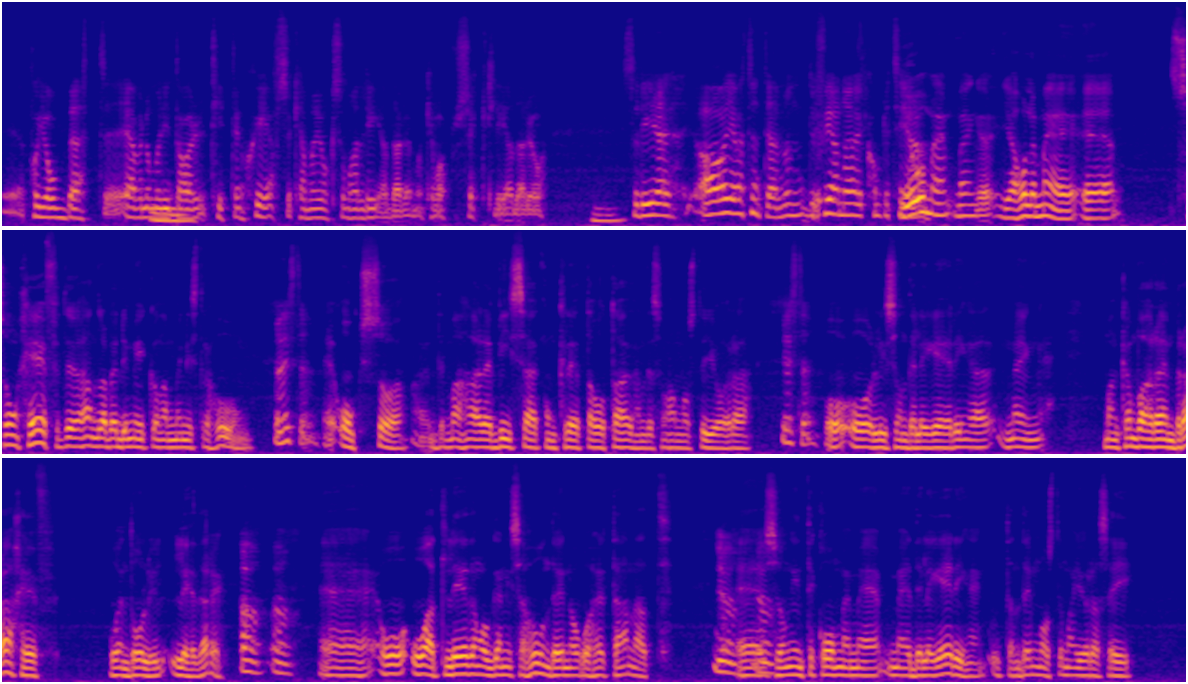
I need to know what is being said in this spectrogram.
eh, på jobbet. Även om man inte mm. har titeln chef så kan man ju också vara ledare, man kan vara projektledare. Och, mm. Så det är, ja jag vet inte, men du får gärna komplettera. Jo, men, men jag håller med. Eh, som chef, det handlar väldigt mycket om administration. Ja, just det. Eh, också. Man har vissa konkreta åtaganden som man måste göra. Och, och liksom delegeringar. Men man kan vara en bra chef och en dålig ledare. Ja, ja. Eh, och, och, att leda en organisation, det är något helt annat. Ja, eh, som inte kommer med, med delegeringen, utan det måste man göra sig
